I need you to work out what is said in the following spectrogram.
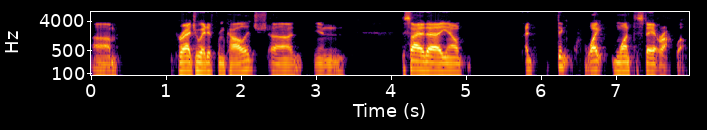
Um, graduated from college uh, and decided, uh, you know, I didn't quite want to stay at Rockwell.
